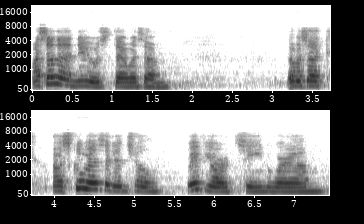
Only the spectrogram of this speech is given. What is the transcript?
I saw that in the news that was um that was like a school residential graveyard scene where um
